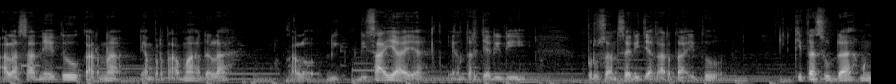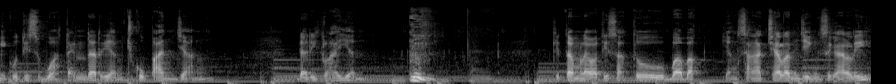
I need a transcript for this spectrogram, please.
Alasannya itu karena yang pertama adalah kalau di, di saya ya, yang terjadi di perusahaan saya di Jakarta itu kita sudah mengikuti sebuah tender yang cukup panjang dari klien kita melewati satu babak yang sangat challenging sekali.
